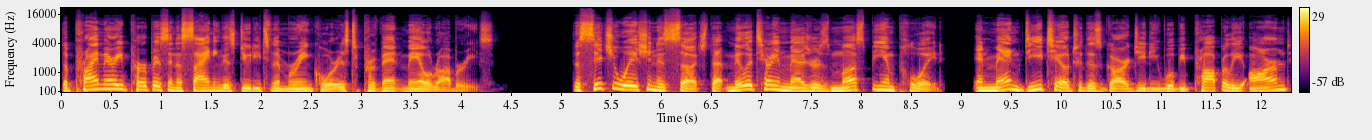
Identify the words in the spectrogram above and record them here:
the primary purpose in assigning this duty to the Marine Corps is to prevent mail robberies. The situation is such that military measures must be employed, and men detailed to this guard duty will be properly armed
